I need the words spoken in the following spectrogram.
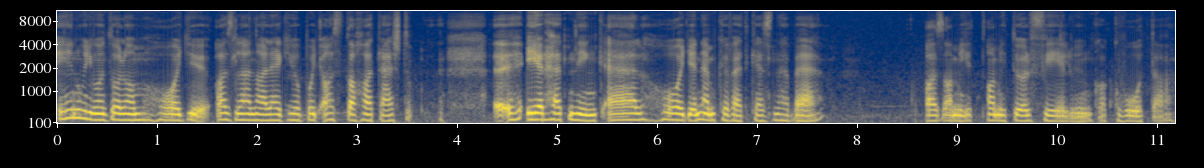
Én úgy gondolom, hogy az lenne a legjobb, hogy azt a hatást érhetnénk el, hogy nem következne be az, amit, amitől félünk, a kvóta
